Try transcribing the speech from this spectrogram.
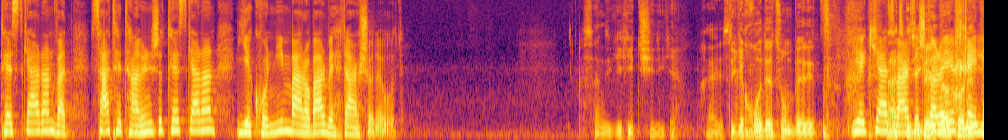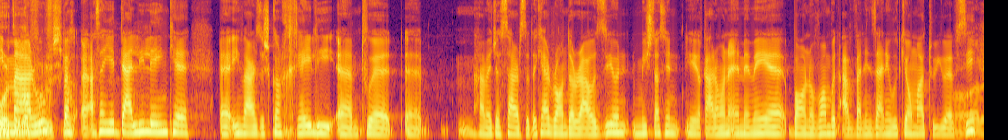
تست کردن و سطح تمرینش رو تست کردن یک و نیم برابر بهتر شده بود اصلا دیگه هیچی دیگه خیلی دیگه خودتون برید. یکی از ورزشکارهای کنید خیلی معروف. بخ- اصلا یه دلیل این که این ورزشکار خیلی تو همه جا سر صدا کرد. راندا راوزی و می‌شناسین قهرمان ام ام بانوان بود. اولین زنی بود که اومد تو یو اف سی. آره، آره.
